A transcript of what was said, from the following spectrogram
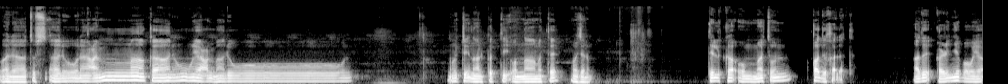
ولا تسألون عما كانوا يعملون. نوتي نالبتي ونامتي വചനം. തിൽക്ക ഉമ്മത്തുൻ ഖദ് ഖലത്ത് അത് കഴിഞ്ഞു പോയ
